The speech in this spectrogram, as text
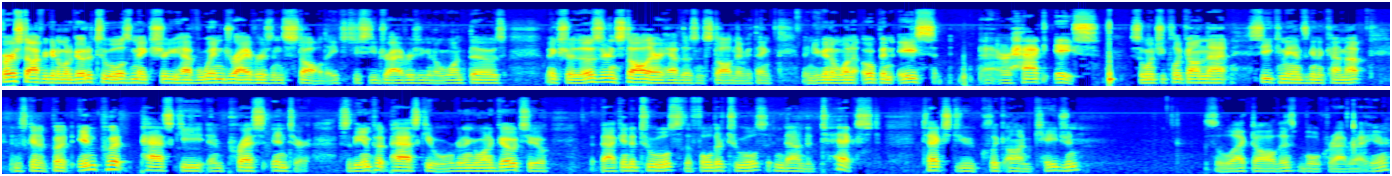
First off, you're going to want to go to Tools, make sure you have Win drivers installed. HTC drivers, you're going to want those. Make sure those are installed. I already have those installed and everything. Then you're going to want to open Ace or Hack Ace. So once you click on that, C command is going to come up and it's going to put input passkey and press enter. So the input passkey, what we're going to want to go to, back into Tools, the folder Tools, and down to Text. Text, you click on Cajun. Select all this bullcrap right here.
